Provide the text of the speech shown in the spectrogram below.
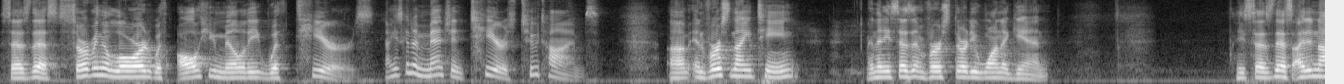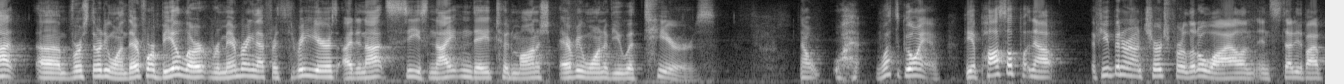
says this serving the Lord with all humility with tears. Now he's going to mention tears two times. Um, in verse 19, and then he says in verse 31 again. He says this I did not, um, verse 31, therefore be alert, remembering that for three years I did not cease night and day to admonish every one of you with tears. Now, what's going The apostle, now, if you've been around church for a little while and, and studied the Bible,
